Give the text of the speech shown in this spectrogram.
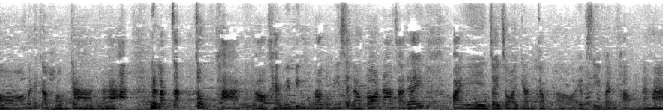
อ๋อไม่ได้กลับพร้อมกันนะคะอะเดี๋ยวหลังจากจบถ่ายแข่งเวทีของเราตรงนี้เสร็จแล้วก็น่าจะได้ไปจอยๆกันกับเอฟซีแฟนคลับนะคะ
